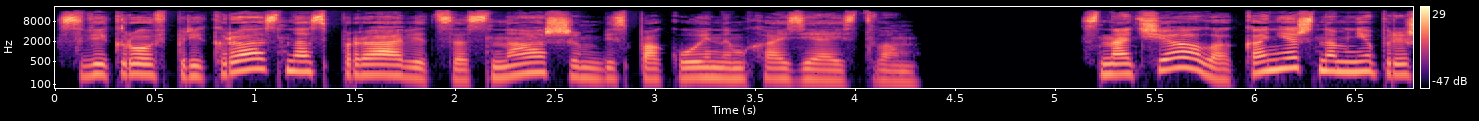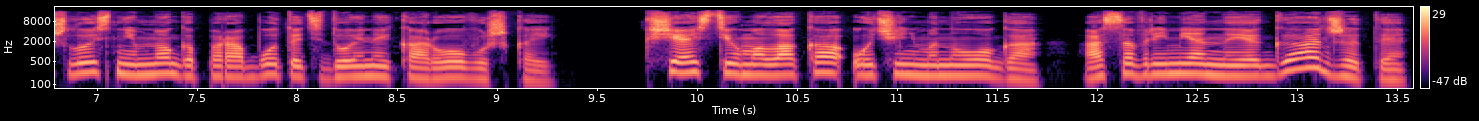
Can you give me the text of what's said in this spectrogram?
Свекровь прекрасно справится с нашим беспокойным хозяйством. Сначала, конечно, мне пришлось немного поработать дойной коровушкой. К счастью, молока очень много, а современные гаджеты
